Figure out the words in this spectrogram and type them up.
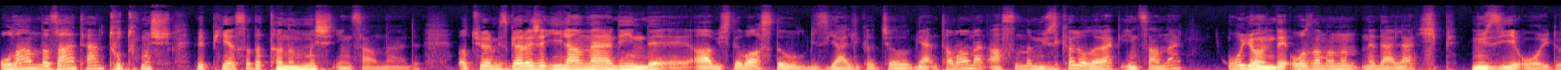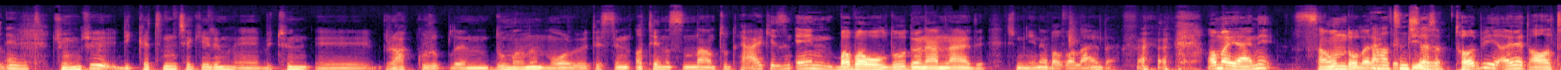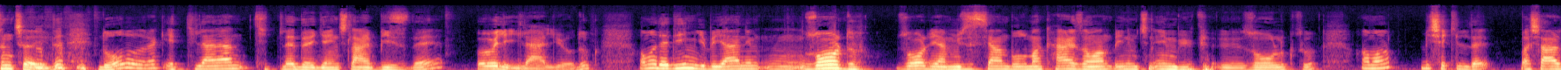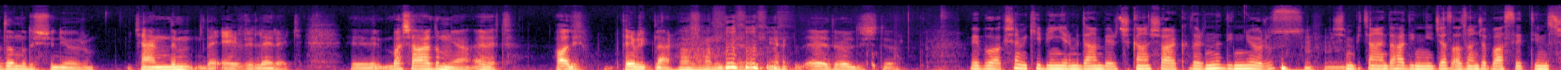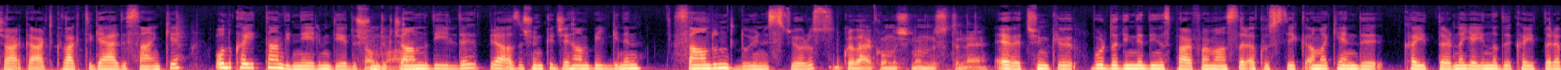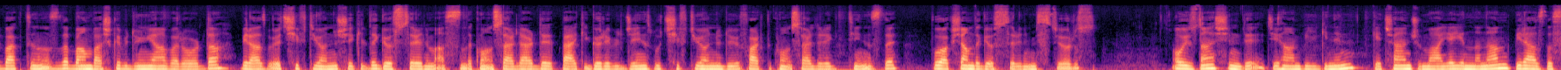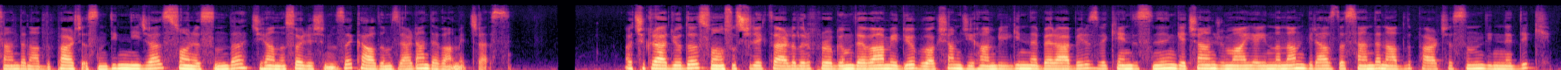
Olan da zaten tutmuş ve piyasada tanınmış insanlardı. Atıyorum biz garaja ilan verdiğinde e, abi işte bas davul biz geldik hadi. Yani tamamen aslında müzikal olarak insanlar o yönde o zamanın ne derler hip müziği oydu. Evet. Çünkü dikkatini çekerim e, bütün e, rock gruplarının Duman'ın, Mor ve Ötesi'nin, Athena'sından tut herkesin en baba olduğu dönemlerdi. Şimdi yine babalar da. Ama yani sound olarak altın da piyasa çağı. tabii evet altın çağıydı. Doğal olarak etkilenen kitle de gençler bizde öyle ilerliyorduk. Ama dediğim gibi yani zordu zor yani müzisyen bulmak her zaman benim için en büyük e, zorluktu. Ama bir şekilde başardığımı düşünüyorum. Kendim de evrilerek. E, başardım ya evet. Hadi tebrikler. evet öyle düşünüyorum. Ve bu akşam 2020'den beri çıkan şarkılarını dinliyoruz. Şimdi bir tane daha dinleyeceğiz. Az önce bahsettiğimiz şarkı artık vakti geldi sanki. Onu kayıttan dinleyelim diye düşündük. Tamam. Canlı değildi. Biraz da çünkü Cihan Bilgin'in sound'unu da duyun istiyoruz. Bu kadar konuşmanın üstüne. Evet çünkü burada dinlediğiniz performanslar akustik ama kendi kayıtlarına yayınladığı kayıtlara baktığınızda bambaşka bir dünya var orada. Biraz böyle çift yönlü şekilde gösterelim aslında konserlerde belki görebileceğiniz bu çift yönlülüğü farklı konserlere gittiğinizde bu akşam da gösterelim istiyoruz. O yüzden şimdi Cihan Bilgin'in geçen cuma yayınlanan Biraz da Senden adlı parçasını dinleyeceğiz. Sonrasında Cihan'la söyleşimize kaldığımız yerden devam edeceğiz. Açık Radyo'da Sonsuz Çilek Tarlaları programı devam ediyor. Bu akşam Cihan Bilgin'le beraberiz ve kendisinin geçen cuma yayınlanan Biraz da Senden adlı parçasını dinledik.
